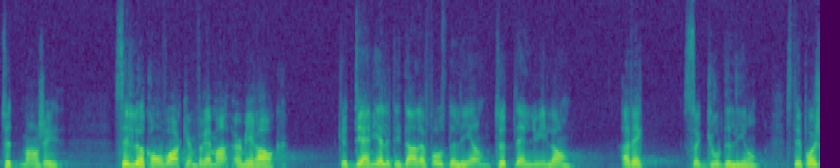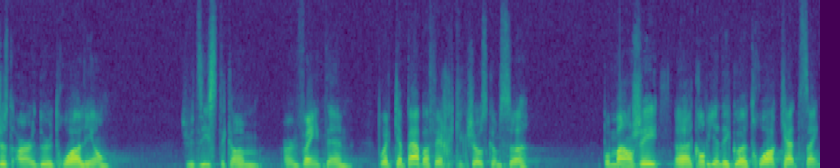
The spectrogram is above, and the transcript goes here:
tout mangé. C'est là qu'on voit comme vraiment un miracle. Que Daniel était dans la fosse de lions toute la nuit longue avec ce groupe de lions. Ce n'était pas juste un, deux, trois lions. Je vous dis, c'était comme une vingtaine pour être capable de faire quelque chose comme ça, pour manger euh, combien de gars, trois, quatre, cinq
